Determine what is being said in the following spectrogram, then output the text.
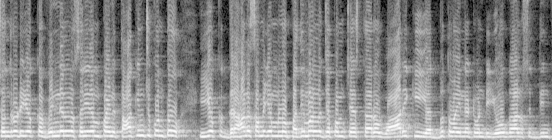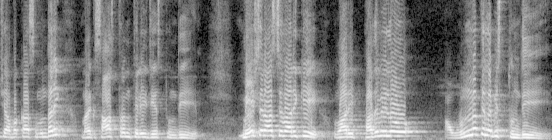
చంద్రుడి యొక్క వెన్నెలను శరీరం పైన తాకించుకుంటూ ఈ యొక్క గ్రహణ సమయంలో పదిమలను జపం చేస్తారో వారికి అద్భుతమైనటువంటి యోగాలు సిద్ధించే అవకాశం ఉందని మనకి శాస్త్రం తెలియజేస్తుంది. మేషరాశి వారికి వారి పదవిలో ఉన్నతి లభిస్తుంది.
